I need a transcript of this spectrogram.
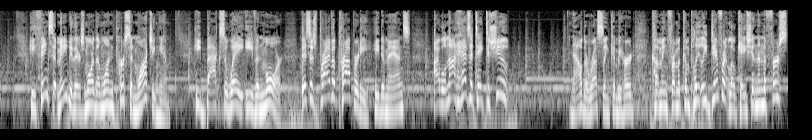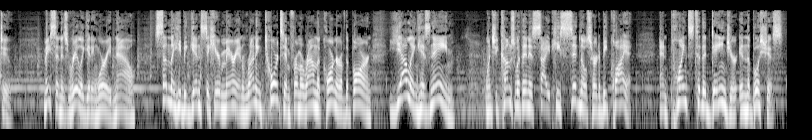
He thinks that maybe there's more than one person watching him. He backs away even more. This is private property, he demands. I will not hesitate to shoot. Now the rustling can be heard coming from a completely different location than the first two. Mason is really getting worried now. Suddenly, he begins to hear Marion running towards him from around the corner of the barn, yelling his name. When she comes within his sight, he signals her to be quiet and points to the danger in the bushes.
